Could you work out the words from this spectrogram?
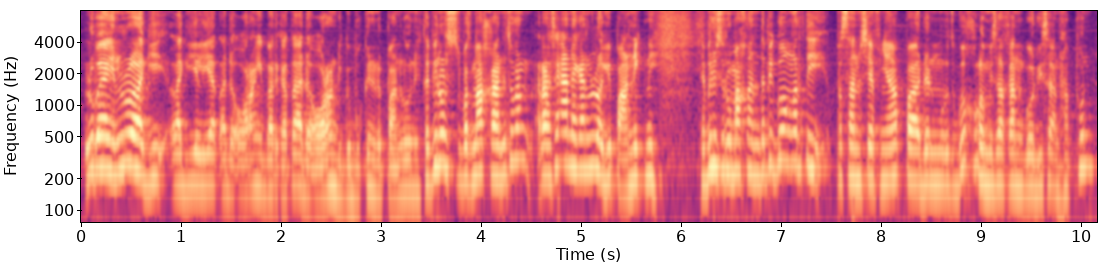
lu bayangin lu lagi lagi lihat ada orang ibarat kata ada orang digebukin di depan lu nih, tapi lu cepat makan. Itu kan rasanya aneh kan lu lagi panik nih. Tapi disuruh makan, tapi gua ngerti pesan chefnya apa dan menurut gua kalau misalkan gua di sana pun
